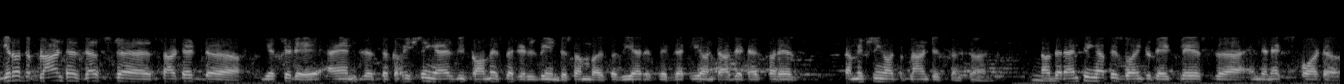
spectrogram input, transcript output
you know, the plant has just uh, started uh, yesterday and the commissioning as we promised that it will be in December. So we are exactly on target as far as commissioning of the plant is concerned. Mm. Now the ramping up is going to take place uh, in the next quarter.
